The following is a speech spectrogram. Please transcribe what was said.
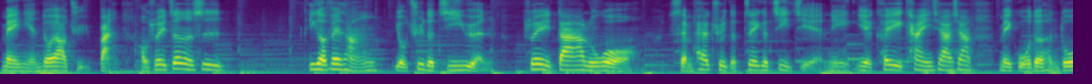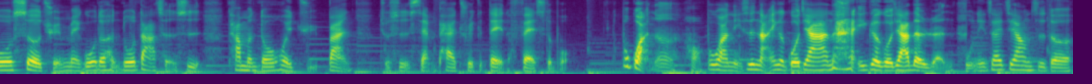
每年都要举办。哦，所以真的是一个非常有趣的机缘。所以大家如果 Saint Patrick 这个季节，你也可以看一下，像美国的很多社群，美国的很多大城市，他们都会举办就是 Saint Patrick Day 的 Festival。不管呢，好，不管你是哪一个国家，哪一个国家的人，你在这样子的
